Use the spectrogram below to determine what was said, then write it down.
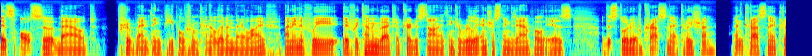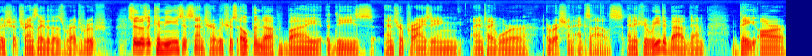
It's also about preventing people from kind of living their life. I mean, if we if we're coming back to Kyrgyzstan, I think a really interesting example is the story of Krasnaya Krysha. And Krasnaya Krysha translated as red roof. So it was a community center which was opened up by these enterprising anti-war Russian exiles. And if you read about them, they are,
